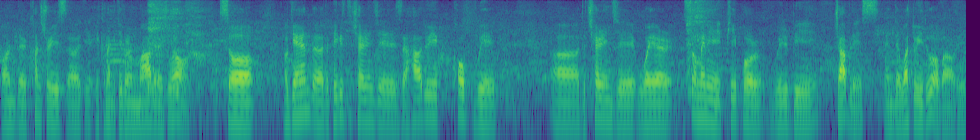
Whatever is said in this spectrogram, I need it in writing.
on the country's economic development model as well. So again, the, the biggest challenge is how do we cope with uh, the challenge where so many people will be jobless and what do we do about it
